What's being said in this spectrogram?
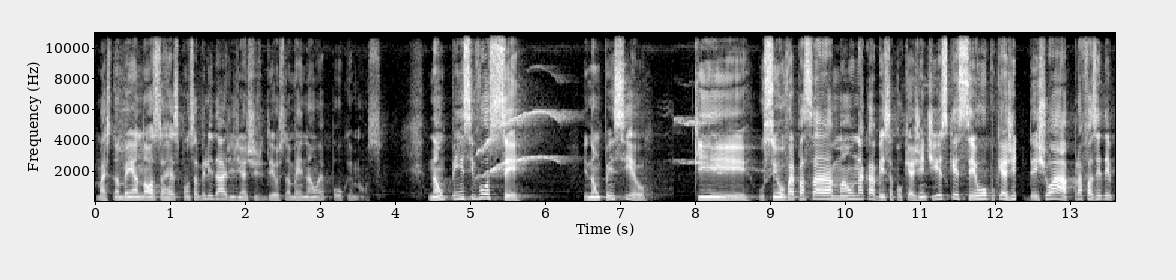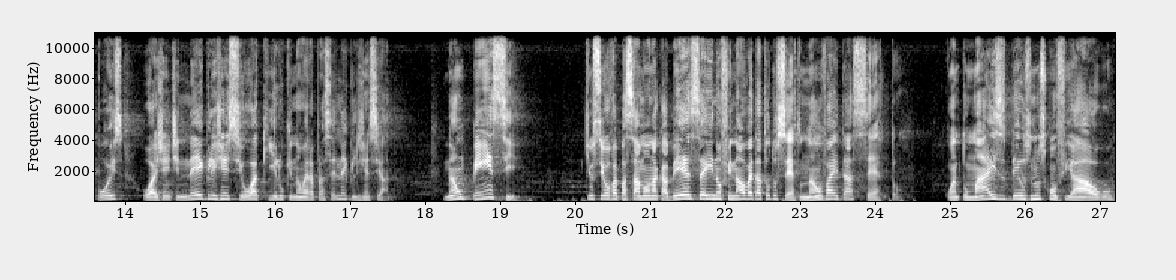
Mas também a nossa responsabilidade diante de Deus também não é pouco, irmãos. Não pense você e não pense eu que o Senhor vai passar a mão na cabeça porque a gente esqueceu ou porque a gente deixou ah, para fazer depois ou a gente negligenciou aquilo que não era para ser negligenciado. Não pense que o Senhor vai passar a mão na cabeça e no final vai dar tudo certo. Não vai dar certo. Quanto mais Deus nos confia algo,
